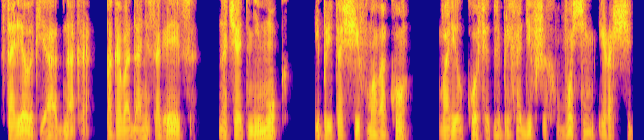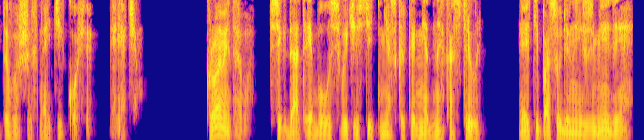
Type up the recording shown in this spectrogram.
С тарелок я, однако, пока вода не согреется, начать не мог и, притащив молоко, варил кофе для приходивших в восемь и рассчитывавших найти кофе горячим. Кроме того, всегда требовалось вычистить несколько медных кастрюль. Эти посудины из меди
